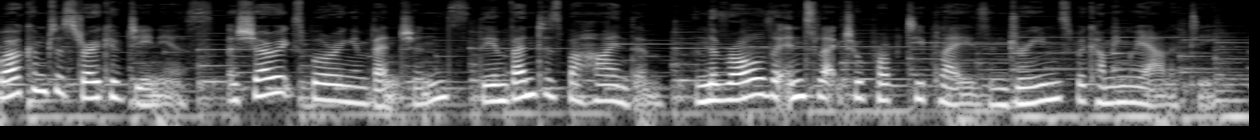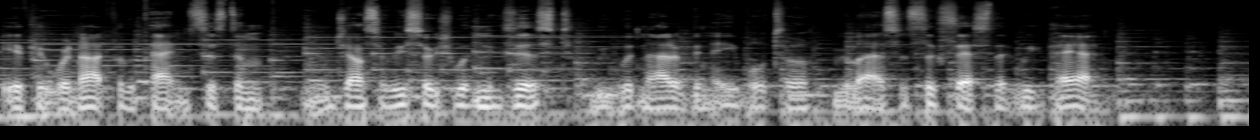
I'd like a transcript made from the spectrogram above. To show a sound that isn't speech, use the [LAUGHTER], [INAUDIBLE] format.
Welcome to Stroke of Genius, a show exploring inventions, the inventors behind them, and the role that intellectual property plays in dreams becoming reality. If it were not for the patent system, Johnson Research wouldn't exist. We would not have been able to realize the success that we've had.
